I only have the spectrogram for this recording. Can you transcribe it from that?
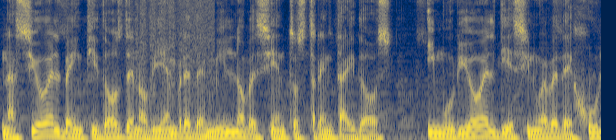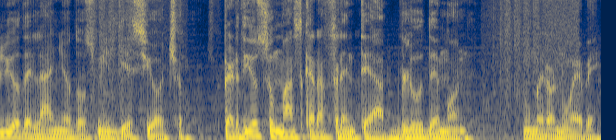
nació el 22 de noviembre de 1932 y murió el 19 de julio del año 2018. Perdió su máscara frente a Blue Demon. Número 9.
